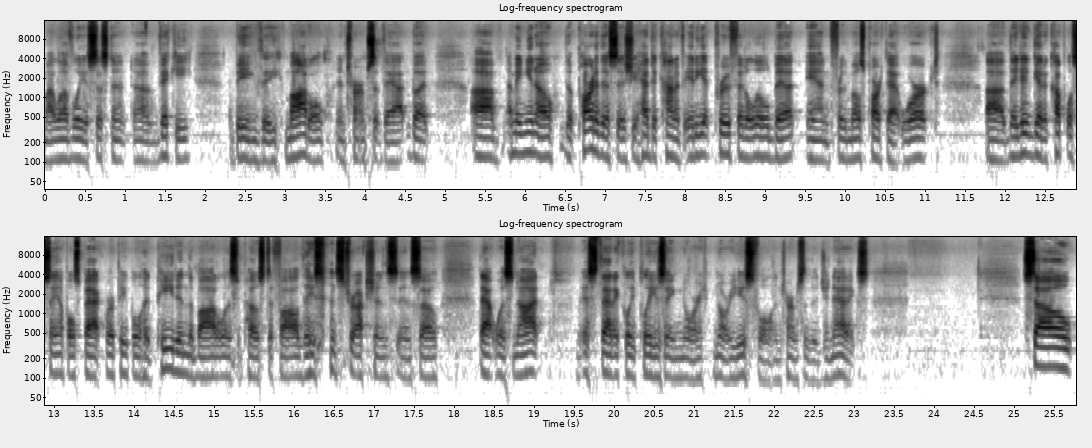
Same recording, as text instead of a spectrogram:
my lovely assistant, uh, Vicki, being the model in terms of that. But uh, I mean, you know, the part of this is you had to kind of idiot-proof it a little bit, and for the most part that worked. Uh, they did get a couple of samples back where people had peed in the bottle as opposed to follow these instructions, and so that was not aesthetically pleasing nor, nor useful in terms of the genetics. So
